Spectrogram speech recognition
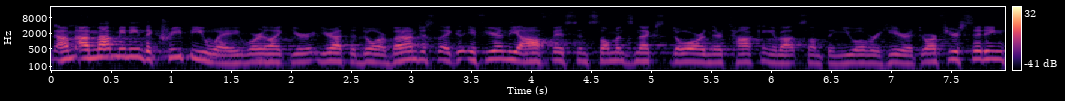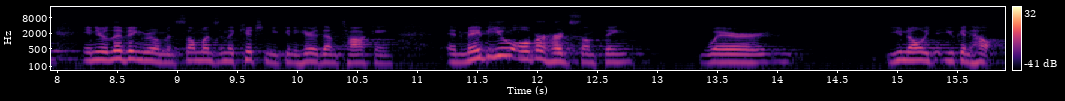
I'm, I'm not meaning the creepy way where like you're, you're at the door, but I'm just like, if you're in the office and someone's next door and they're talking about something, you overhear it. Or if you're sitting in your living room and someone's in the kitchen, you can hear them talking. And maybe you overheard something where you know you can help.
